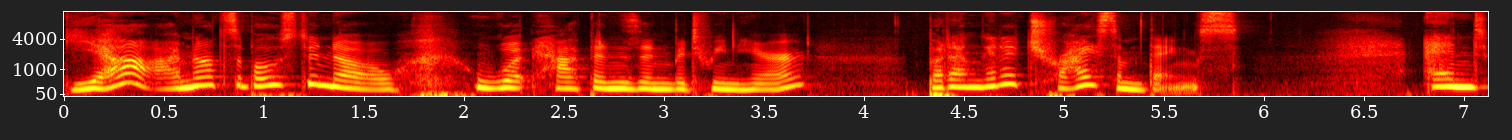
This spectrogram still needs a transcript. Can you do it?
yeah, I'm not supposed to know what happens in between here, but I'm going to try some things. And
